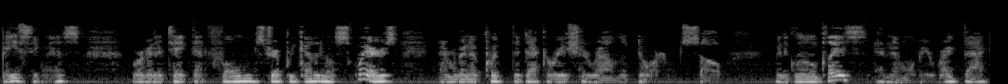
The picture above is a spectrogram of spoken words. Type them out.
basing this, we're going to take that foam strip we cut in those squares and we're going to put the decoration around the door. So going to glue in place and then we'll be right back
